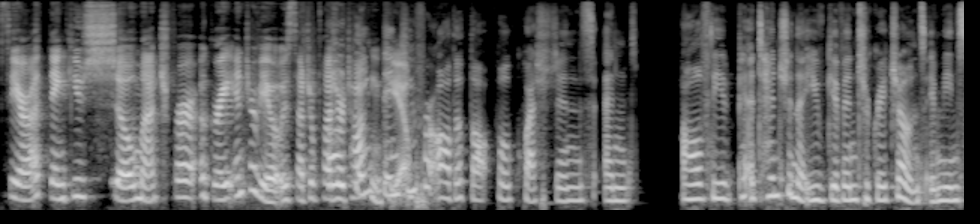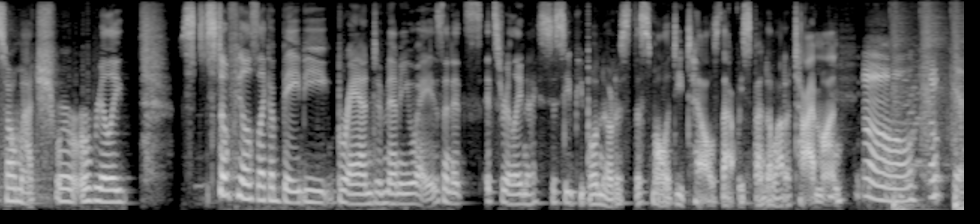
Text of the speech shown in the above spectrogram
Sierra, thank you so much for a great interview. It was such a pleasure Oh, thank- talking thank to you. Thank you for all the thoughtful questions and all of the attention that you've given to Great Jones. It means so much. We're, we're really s- still feels like a baby brand in many ways, and it's it's really nice to see people notice the small details that we spend a lot of time on. Oh, okay.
